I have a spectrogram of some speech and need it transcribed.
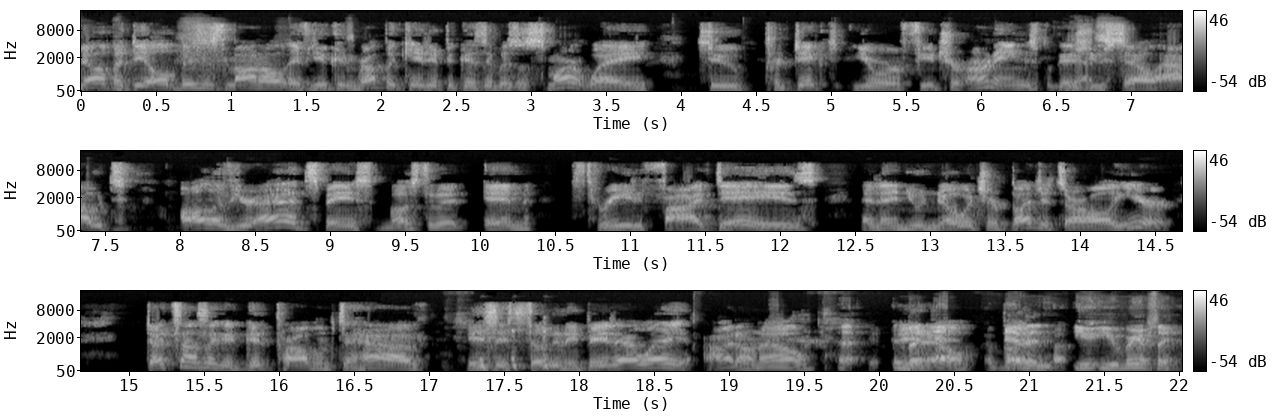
no, but the old business model, if you can replicate it, because it was a smart way to predict your future earnings, because you sell out all of your ad space, most of it, in three to five days, and then you know what your budgets are all year. that sounds like a good problem to have. Is it still going to be that way? I don't know. Uh, you but, know, but, Evan, uh, you, you bring up something.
